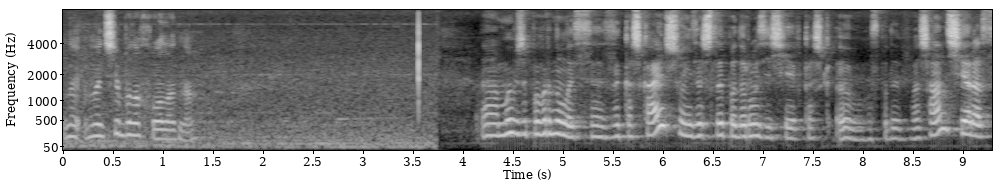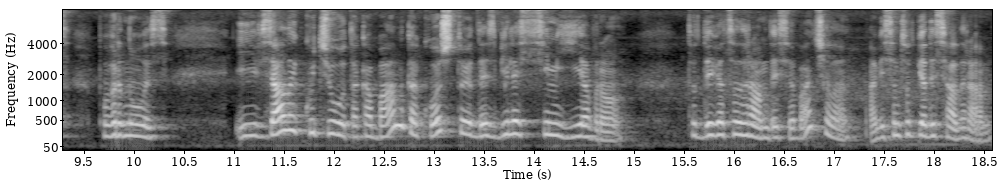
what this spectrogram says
вночі було холодно. Е, Ми вже повернулися з Кашкайшу і зайшли по дорозі ще в Кашк... е, Господи, в Ашан ще раз повернулись. І взяли кутю. Така банка коштує десь біля 7 євро. Тут 900 грам десь я бачила, а 850 грам.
